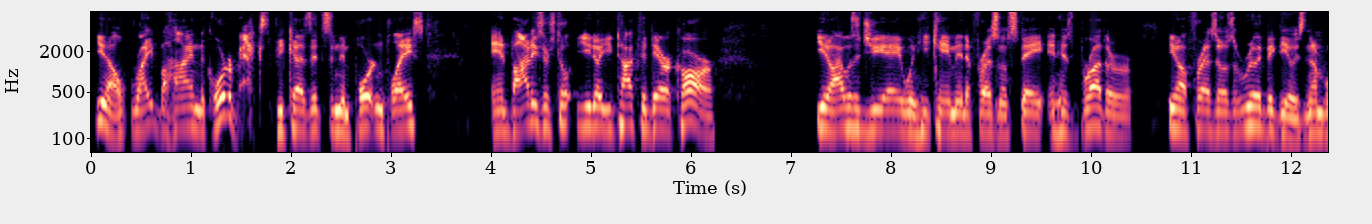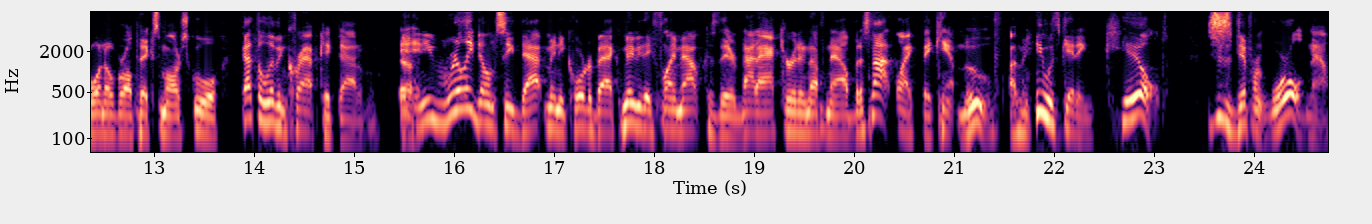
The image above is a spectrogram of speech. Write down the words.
you know, right behind the quarterbacks because it's an important place. And bodies are still, you know, you talk to Derek Carr you know, I was a GA when he came into Fresno State, and his brother, you know, Fresno is a really big deal. He's the number one overall pick, smaller school, got the living crap kicked out of him. Yeah. And you really don't see that many quarterbacks. Maybe they flame out because they're not accurate enough now, but it's not like they can't move. I mean, he was getting killed. This is a different world now.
